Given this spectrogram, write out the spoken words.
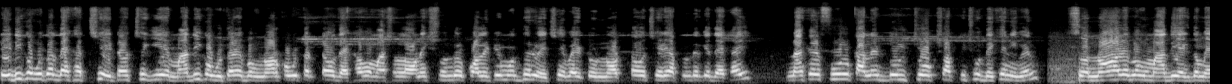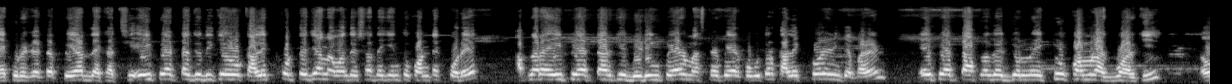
টেডি কবুতর দেখাচ্ছি, এটা হচ্ছে গিয়ে মাদি কবুতর এবং নর কবুতরটাও দেখাবো মাশাল্লাহ অনেক সুন্দর কোয়ালিটির মধ্যে রয়েছে। এবার একটু নরটাও ছেড়ে আপনাদেরকে দেখাই। নাকের ফুল, কানের দুল, চোখ সবকিছু দেখে নিবেন। সো নর এবং মাদি একদম অ্যাকুরেট একটা পেয়ার দেখাচ্ছি। এই পেয়ারটা যদি কেউ কালেক্ট করতে যান আমাদের সাথে কিন্তু কন্ট্যাক্ট করে আপনারা এই পেয়ারটা আর কি ব্রিডিং পেয়ার মাস্টার পেয়ার কবুতর কালেক্ট করে নিতে পারেন। এই পেয়ারটা আপনাদের জন্য একটু কম রাখব আর কি। ও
